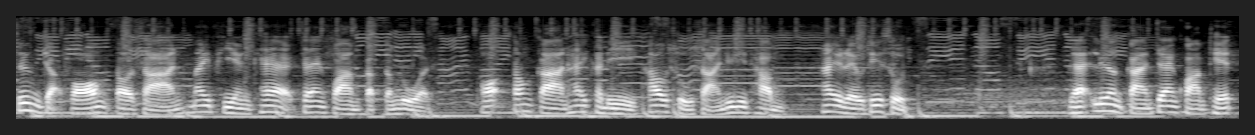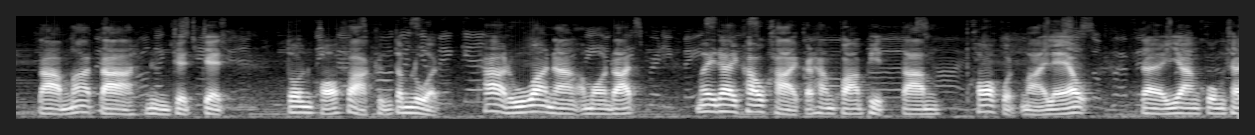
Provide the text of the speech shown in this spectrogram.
ซึ่งจะฟ้องต่อศาลไม่เพียงแค่แจ้งความกับตำรวจ เพราะต้องการให้คดีเข้าสู่ศาลยุติธรรมให้เร็วที่สุด และเรื่องการแจ้งความเท็จตามมาตรา 177 ตนขอฝากถึงตำรวจ ถ้ารู้ว่านางอมรรัตน์ไม่ได้เข้าข่ายกระทำความผิดตามข้อกฎหมายแล้ว แต่ยังคงใช้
